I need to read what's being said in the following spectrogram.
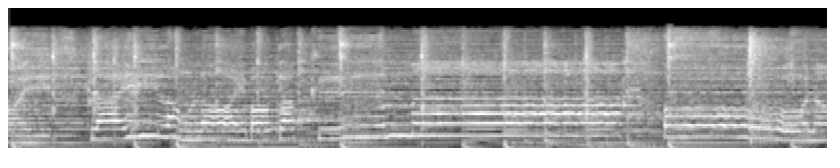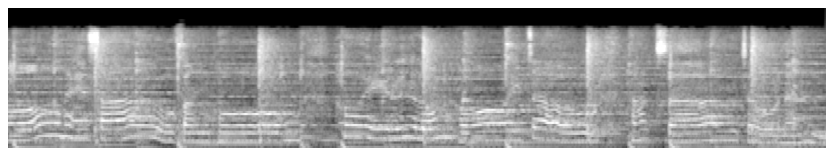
่อยไหลล่องลอยบอกกลับคืนมา โอ้น้อแม่สาวฟังโคงคอยหรือลงคอยเจ้าทักสาวเจ้านั้น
